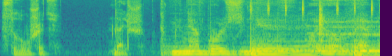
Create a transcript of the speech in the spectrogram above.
слушать дальше. Меня больше нет мое время.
